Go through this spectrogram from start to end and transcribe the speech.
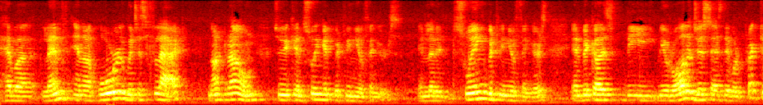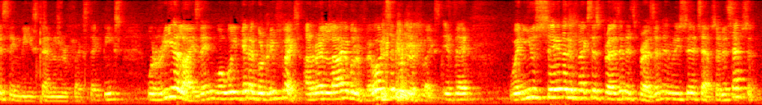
Have a length and a hole which is flat, not round, so you can swing it between your fingers and let it swing between your fingers. And because the neurologists, as they were practicing these tendon reflex techniques, were realizing, well, we'll get a good reflex, a reliable reflex. What is a good reflex? Is that when you say the reflex is present, it's present, and when you say it's absent, it's absent.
